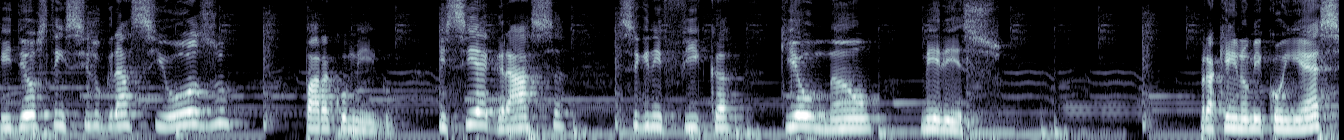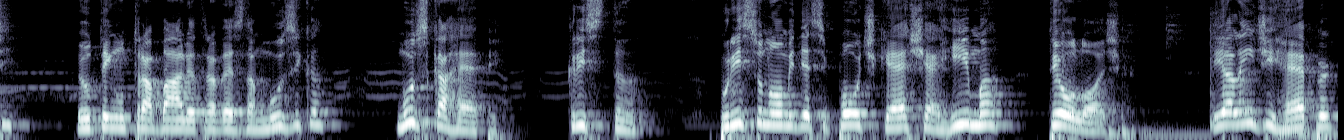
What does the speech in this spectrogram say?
E Deus tem sido gracioso para comigo. E se é graça, significa que eu não mereço. Para quem não me conhece, eu tenho um trabalho através da música, música rap, cristã. Por isso o nome desse podcast é Rima Teológica. E além de rapper,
